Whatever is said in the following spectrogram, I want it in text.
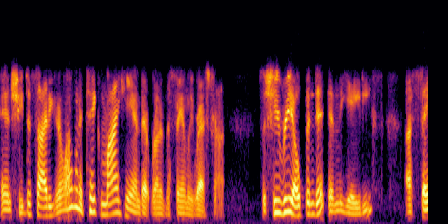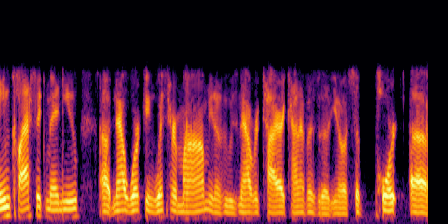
and she decided, you know, I want to take my hand at running the family restaurant. So she reopened it in the 80s, uh, same classic menu, uh, now working with her mom, you know, who is now retired, kind of as a, you know, a support uh,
